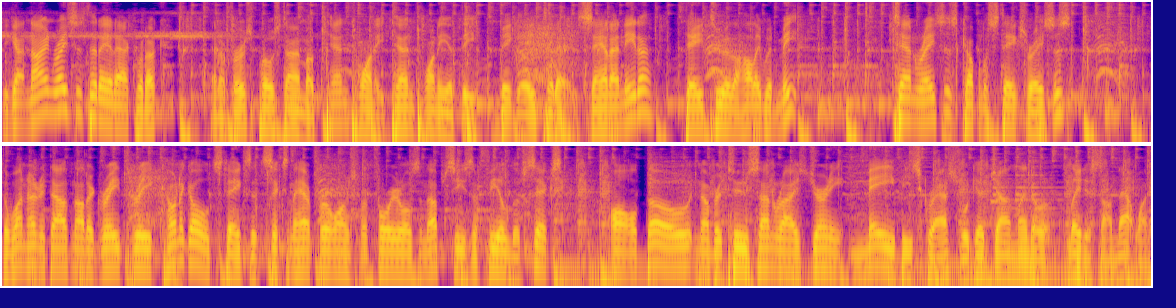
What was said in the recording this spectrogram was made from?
You got nine races today at Aqueduct and a first post time of 10:20. 10:20 at the Big A today. Santa Anita, day two of the Hollywood Meet. Ten races, a couple of stakes races. The $100,000 Grade 3 Kona Gold Stakes at six and a half furlongs for four year olds and up sees a field of six. Although number two Sunrise Journey may be scratched. We'll get John Lindo latest on that one.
